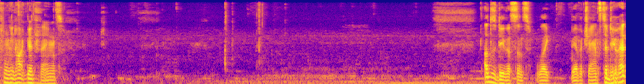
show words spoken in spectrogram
Definitely not good things. I'll just do this since, like, we have a chance to do it.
